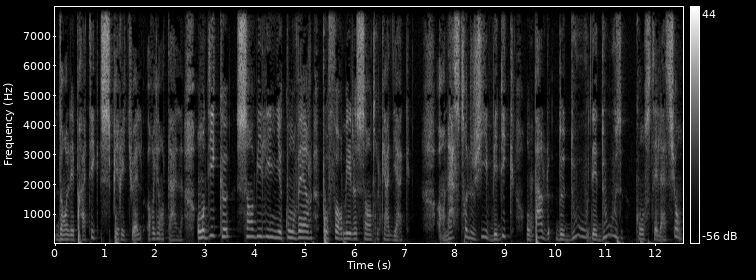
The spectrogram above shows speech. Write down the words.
dans les pratiques spirituelles orientales. On dit que 108 lignes convergent pour former le centre cardiaque. En astrologie védique, on parle de des douze constellations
